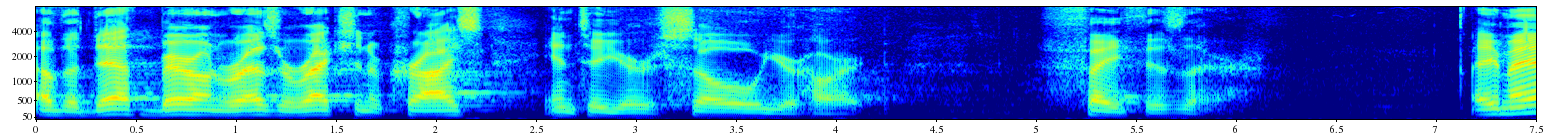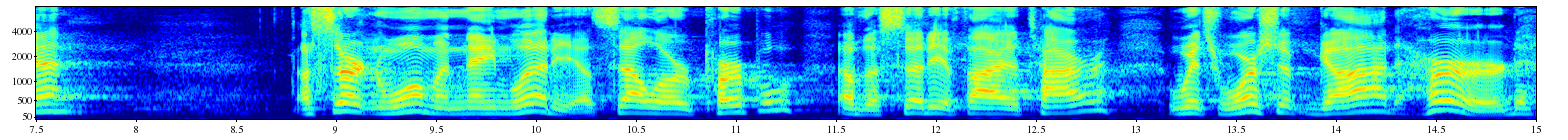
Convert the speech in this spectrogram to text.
of the death, burial, and resurrection of Christ into your soul, your heart. Faith is there. Amen? A certain woman named Lydia, a seller of purple of the city of Thyatira, which worshiped God, heard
